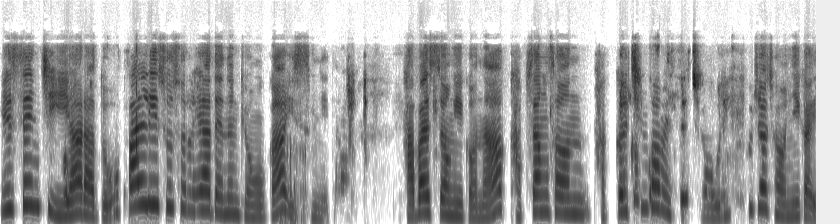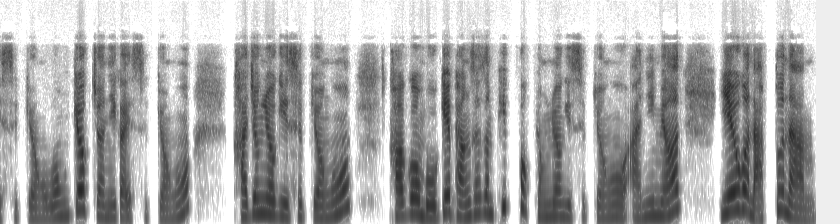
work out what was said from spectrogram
1cm 이하라도 빨리 수술을 해야 되는 경우가 있습니다. 다발성이거나 갑상선 밖을 침범했을 경우, 리프저 전이가 있을 경우, 원격 전이가 있을 경우, 가족력이 있을 경우, 과거 목에 방사선 피폭 병력이 있을 경우, 아니면 예후가 나쁜 암,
